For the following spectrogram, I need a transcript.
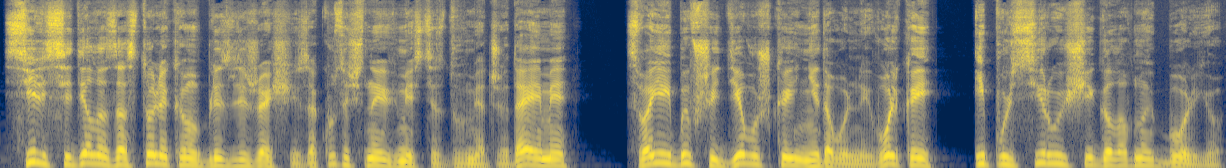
Силь сидела за столиком в близлежащей закусочной вместе с двумя джедаями, своей бывшей девушкой, недовольной Волькой и пульсирующей головной болью,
